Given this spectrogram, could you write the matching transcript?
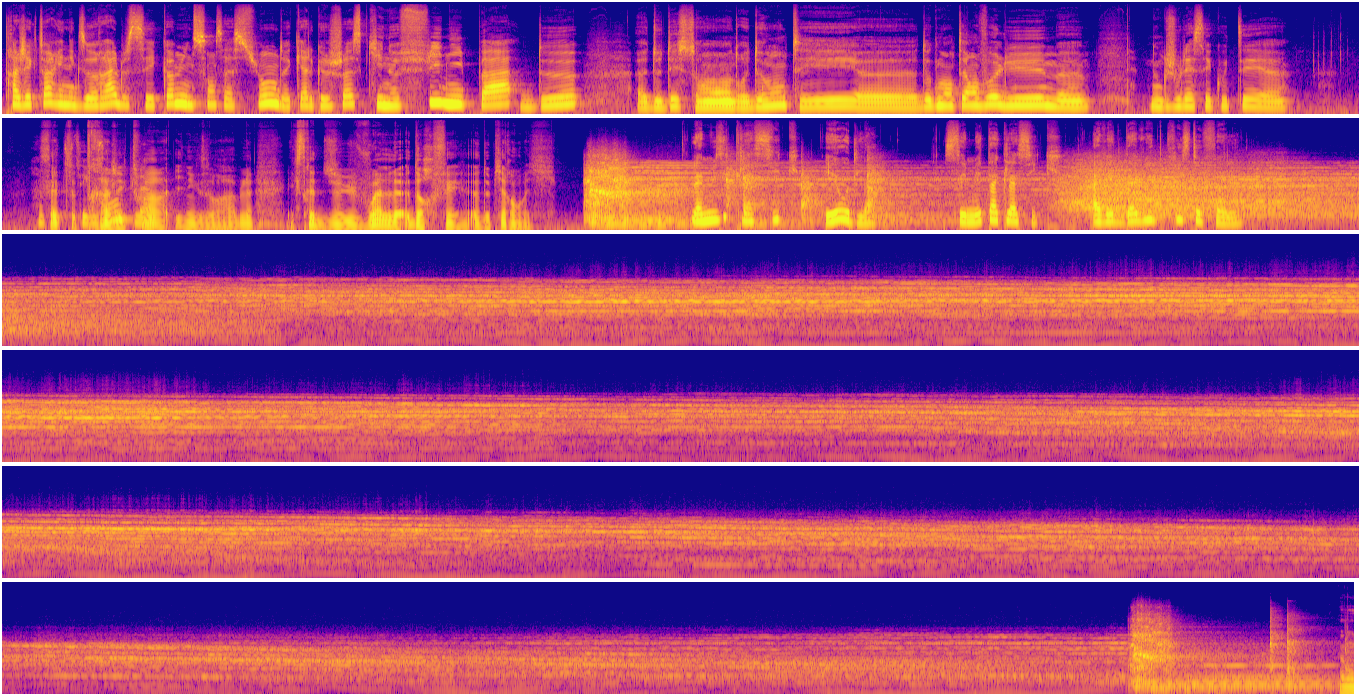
Trajectoire inexorable, c'est comme une sensation de quelque chose qui ne finit pas de, de descendre, de monter, d'augmenter en volume. Donc, je vous laisse écouter cette trajectoire inexorable, extrait du Voile d'Orphée de Pierre-Henry. La musique classique est au-delà. C'est métaclassique avec David Christoffel.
